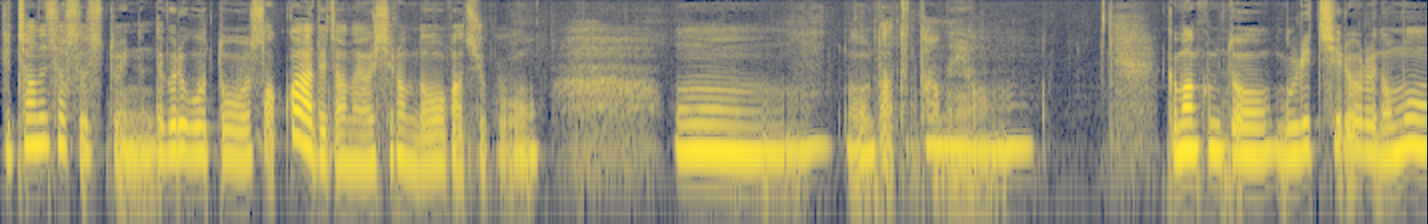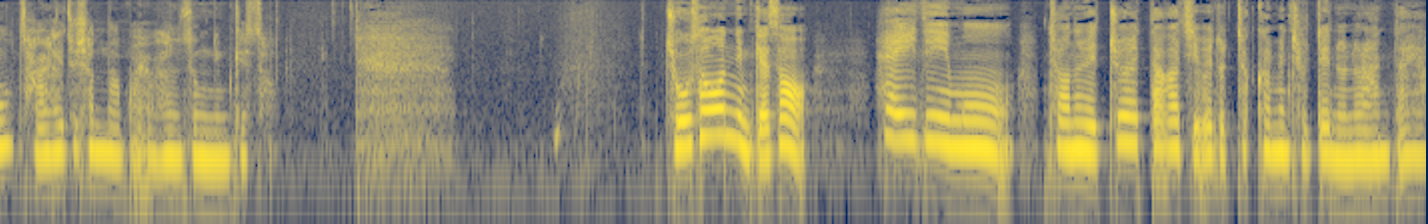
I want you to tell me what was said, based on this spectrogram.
귀찮으셨을 수도 있는데 그리고 또 섞어야 되잖아요. 시럽 넣어가지고. 음, 너무 따뜻하네요. 그만큼 또 물리치료를 너무 잘 해주셨나봐요. 현숙님께서. 조서원님께서 헤이디 이모, 저는 외출했다가 집에 도착하면 절대 눈을 안 떠요.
